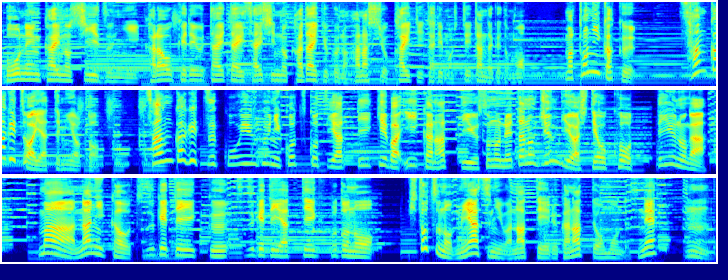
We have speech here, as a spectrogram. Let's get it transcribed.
忘年会のシーズンにカラオケで歌いたい最新の課題曲の話を書いていたりもしていたんだけどもまあとにかく3ヶ月はやってみようと3ヶ月こういう風にコツコツやっていけばいいかなっていうそのネタの準備はしておこうっていうのがまあ何かを続けていく続けてやっていくことの一つの目安にはなっているかなって思うんですね。うん。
